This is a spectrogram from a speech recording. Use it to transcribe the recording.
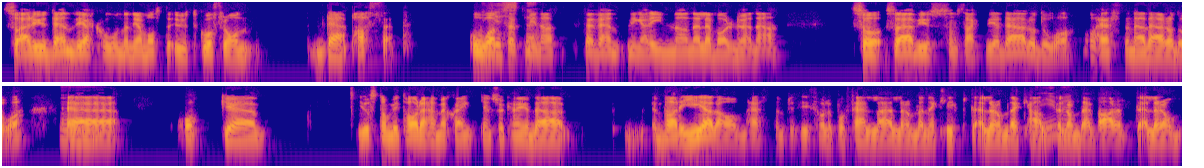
Så är det ju den reaktionen jag måste utgå från det passet. Oavsett mina förväntningar innan eller vad det nu än är. Så, så är vi ju som sagt, vi är där och då och hästen är där och då. Mm. Eh, och eh, just om vi tar det här med skänken så kan ju det variera om hästen precis håller på att fälla eller om den är klippt eller om det är kallt Jajamän. eller om det är varmt eller om,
